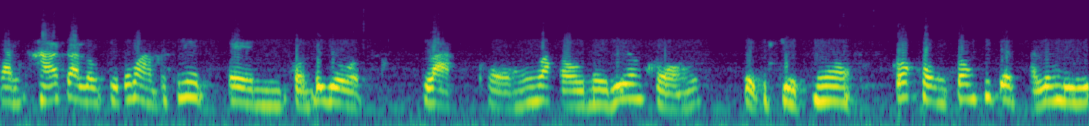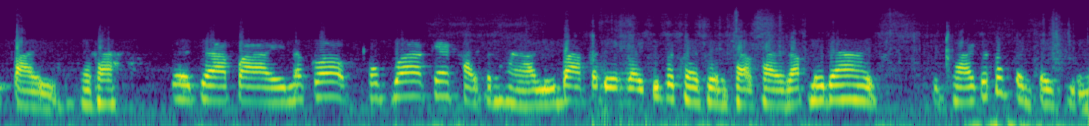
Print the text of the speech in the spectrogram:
การค้าการลงทุนระหว่างประเทศเป็นผลประโยชน์หลักของเราในเรื่องของเศรษฐกิจเนี่ยก็คงต้องพิจารณาเรื่องนี้ไปนะคะเจรจาไปแล้วก็พบว่าแก้ไขปัญหาหรือบางประเด็นอะไรที่ประชาชนชาวไทยรับไม่ได้ สุดท้ายก็ต้องเป็นไปเสียง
